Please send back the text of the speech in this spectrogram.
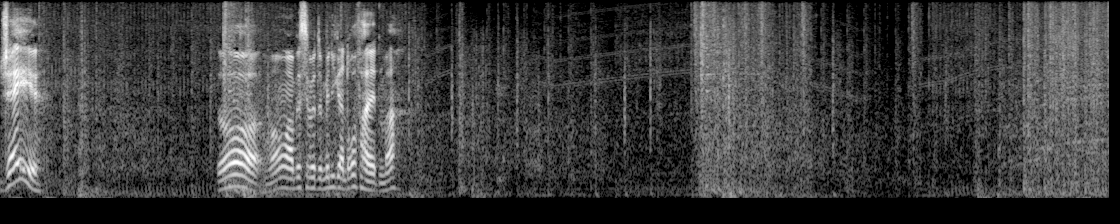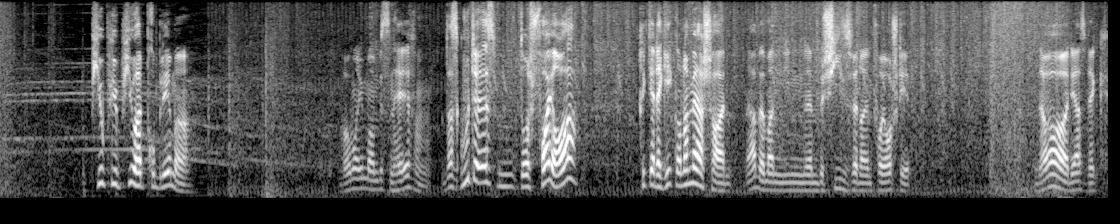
Jay! So, wollen wir mal ein bisschen mit dem Minigun draufhalten, wa? Piu Piu Piu hat Probleme. Wollen wir ihm mal ein bisschen helfen. Das Gute ist, durch Feuer kriegt ja der Gegner noch mehr Schaden. Ja, wenn man ihn beschießt, wenn er im Feuer steht. No, der ist weg.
